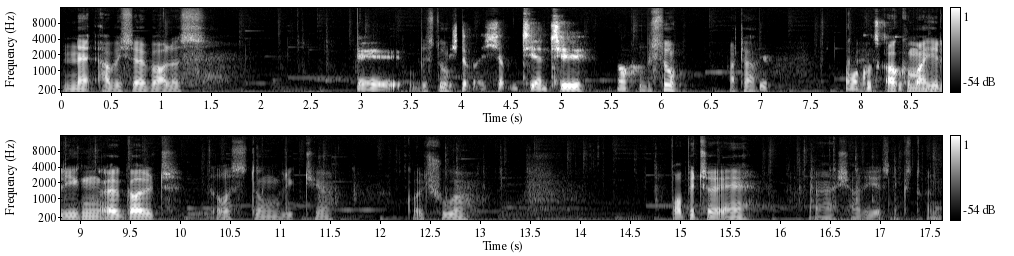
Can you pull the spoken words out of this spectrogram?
Ne, habe ich selber alles. Okay, Wo bist du? ich hab, ich hab ein TNT noch. Wo bist du? Ach da. Hier. Mal kurz Oh, guck mal, hier liegen äh, Goldrüstung liegt hier. Goldschuhe. Boah, bitte, ey. Ah, schade, hier ist nichts drin.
